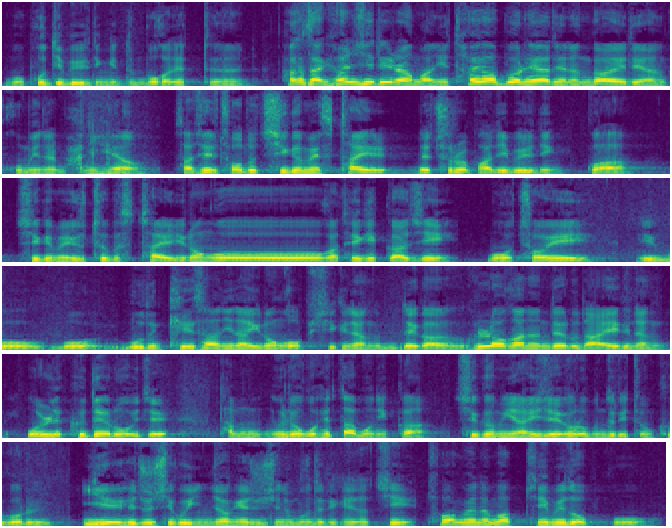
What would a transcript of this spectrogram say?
뭐 보디빌딩이든 뭐가 됐든 항상 현실이랑 많이 타협을 해야 되는가에 대한 고민을 많이 해요. 사실 저도 지금의 스타일, 내추럴 바디빌딩과 지금의 유튜브 스타일 이런 거가 되기까지 뭐 저의 이뭐뭐 모든 계산이나 이런 거 없이 그냥 내가 흘러가는 대로 나의 그냥 원래 그대로 이제 담으려고 했다 보니까 지금이야 이제 여러분들이 좀 그거를 이해해 주시고 인정해 주시는 분들이 계셨지. 처음에는 막 재미도 없고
